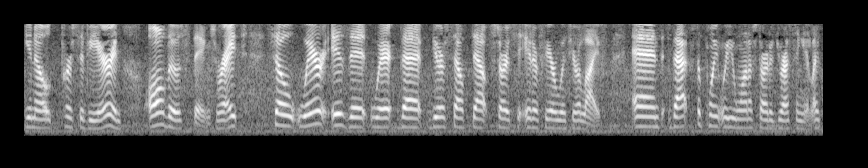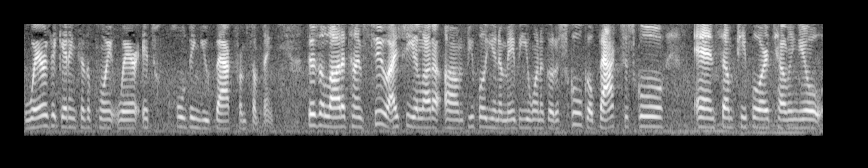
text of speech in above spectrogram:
you know, persevere and all those things, right? So where is it where that your self-doubt starts to interfere with your life? And that's the point where you want to start addressing it. Like, where is it getting to the point where it's holding you back from something? There's a lot of times too i see a lot of um, people you know maybe you want to go to school go back to school and some people are telling you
